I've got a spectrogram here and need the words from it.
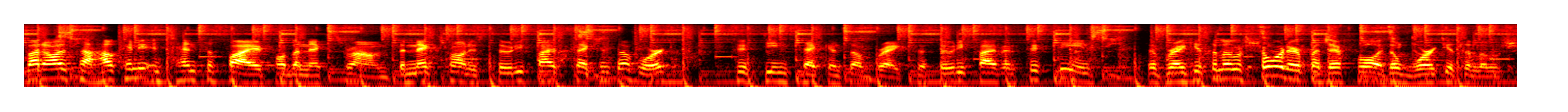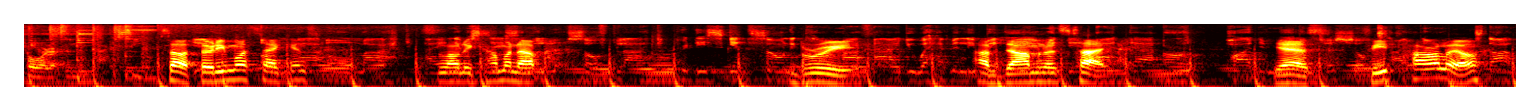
But also, how can you intensify it for the next round? The next round is 35 seconds of work, 15 seconds of break. So 35 and 15, the break is a little shorter, but therefore the work is a little shorter. So 30 more seconds, slowly coming up. Breathe, abdominals tight. Yes, feet parallel.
